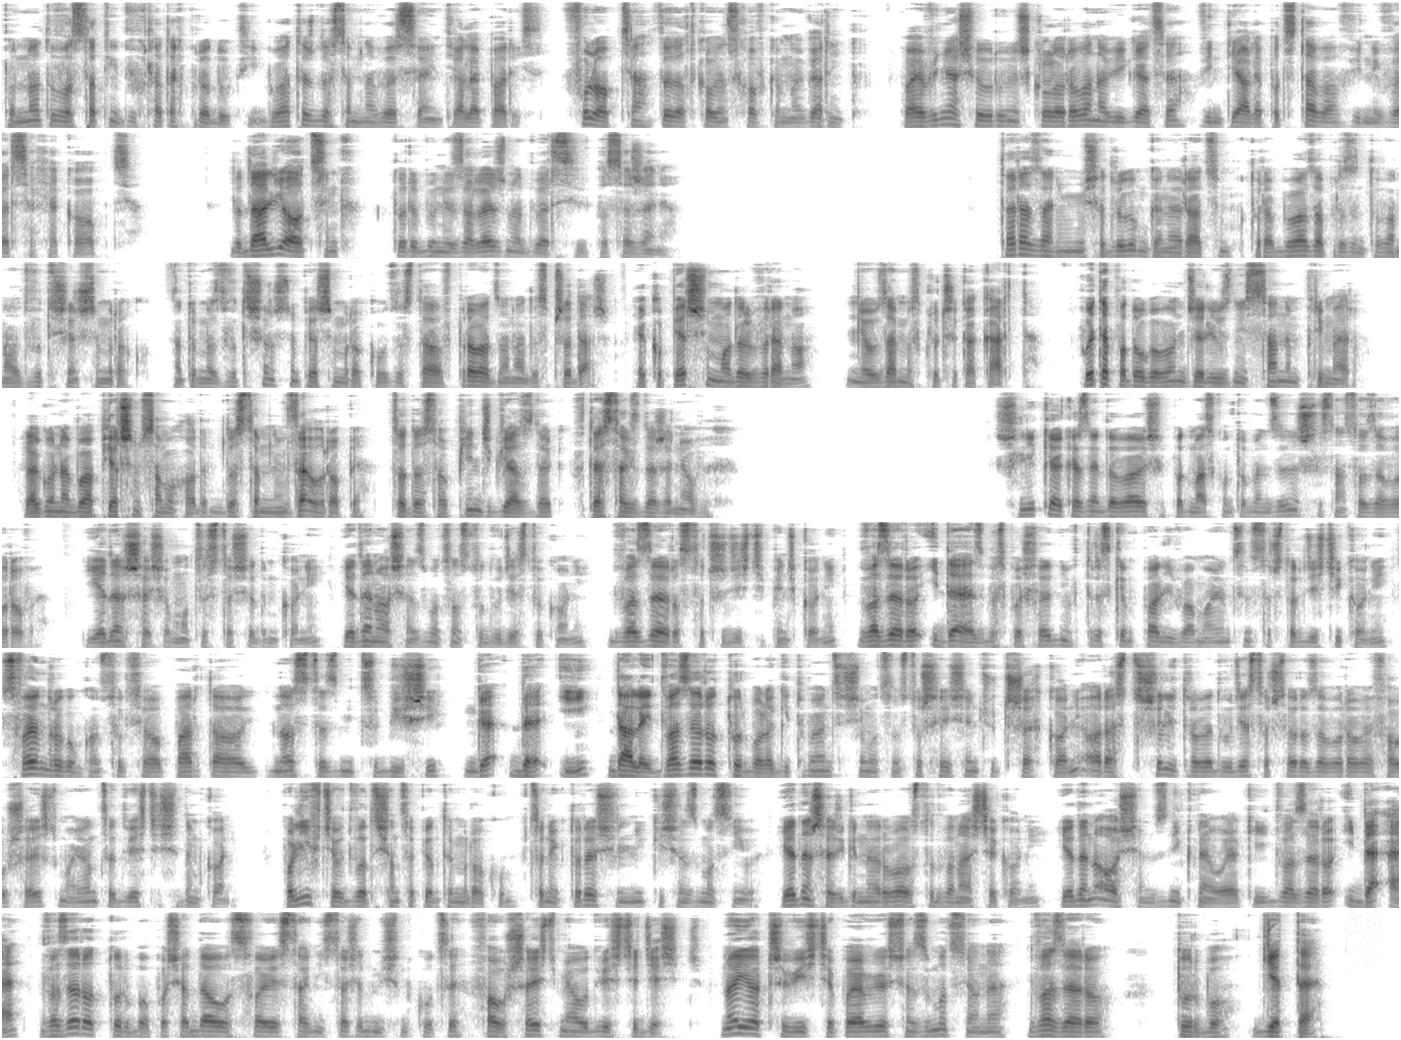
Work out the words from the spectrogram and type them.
Ponadto w ostatnich dwóch latach produkcji była też dostępna wersja Intiale Paris. Full opcja z dodatkowym schowkiem na garnitur. Pojawiła się również kolorowa nawigacja w Intiale podstawa w innych wersjach jako opcja. Dodali ocynk, który był niezależny od wersji wyposażenia. Teraz zajmijmy się drugą generacją, która była zaprezentowana w 2000 roku. Natomiast w 2001 roku została wprowadzona do sprzedaży. Jako pierwszy model w Renault miał zamiast kluczyka kartę. Płytę podłogową dzielił z Nissanem Primero. Laguna była pierwszym samochodem dostępnym w Europie, co dostał 5 gwiazdek w testach zdarzeniowych. Silniki, jakie znajdowały się pod maską, to benzyny 16-zaworowe. 1.6 o mocy 107 koni, 1.8 z mocą 120 koni, 2.0 135 koni, 2.0 IDS bezpośrednim wtryskiem paliwa mającym 140 koni, swoją drogą konstrukcja oparta o jednostce z Mitsubishi GDI, dalej 2.0 turbo legitymujący się mocą 163 koni oraz 3-litrowe 24-zaworowe V6 mające 207 koni. Po lifcie w 2005 roku co niektóre silniki się wzmocniły. 1.6 generowało 112 koni, 1.8 zniknęło, jak i 2.0 IDE, 2.0 Turbo posiadało w swojej stajni 170 kucy, V6 miało 210. No i oczywiście pojawiło się wzmocnione 2.0 Turbo GT,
